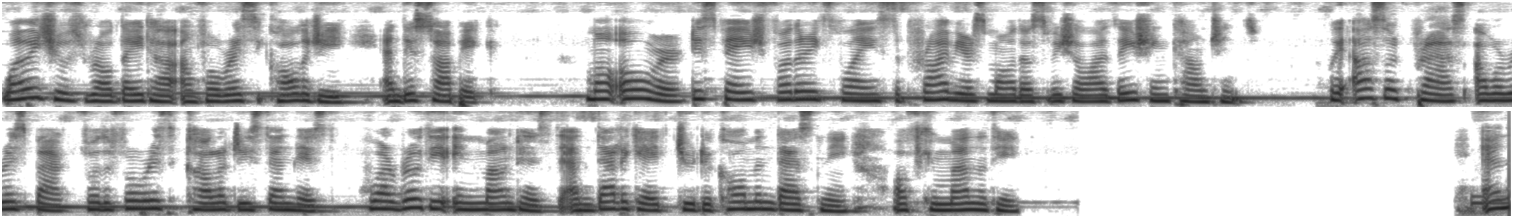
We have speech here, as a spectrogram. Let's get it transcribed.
why we choose raw data on forest ecology and this topic. Moreover, this page further explains the previous model's visualization content. We also express our respect for the forest ecology scientists who are rooted in mountains and dedicated to the common destiny of humanity. And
